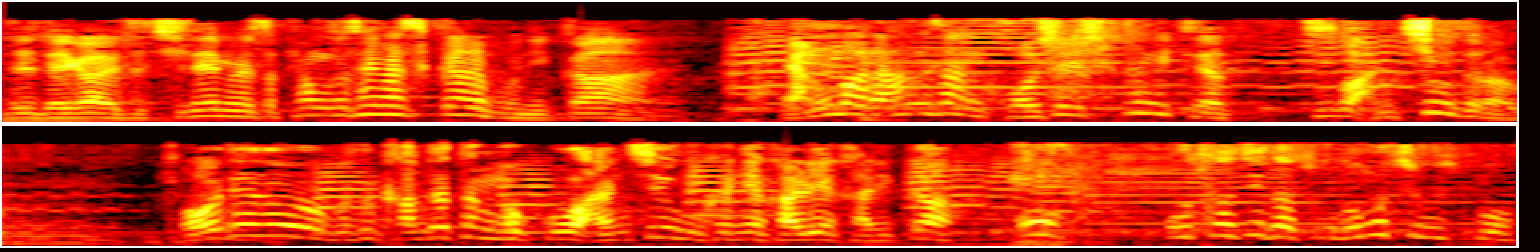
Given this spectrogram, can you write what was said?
근데 내가 이제 지내면서 평소 생활 습관을 보니까 양말을 항상 거실 식탁 밑에 두고 안 치우더라고. 어제도 무슨 감자탕 먹고 안 치우고 그냥 관리에 가니까 어? 어떡하지? 나 저거 너무 치우고 싶어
